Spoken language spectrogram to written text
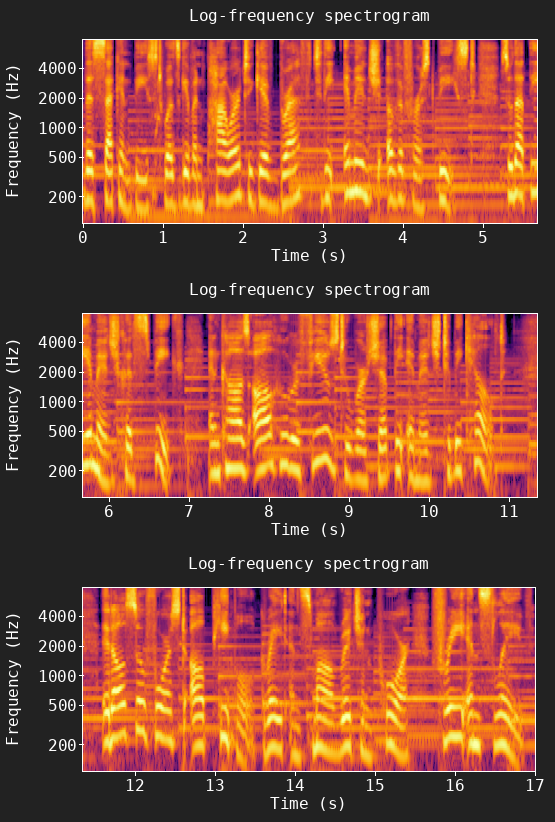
The second beast was given power to give breath to the image of the first beast, so that the image could speak and cause all who refused to worship the image to be killed. It also forced all people, great and small, rich and poor, free and slave,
